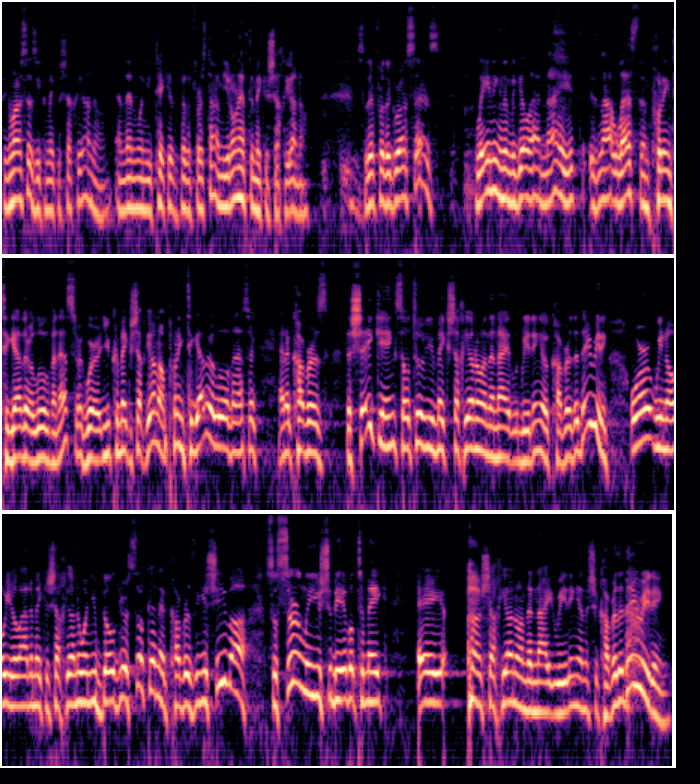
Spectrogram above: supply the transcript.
The Gemara says you can make a shechianu, and then when you take it for the first time, you don't have to make a shechianu. So therefore, the Gemara says laning the Megillah at night is not less than putting together a lulav and esrog, where you can make a shechianu putting together a lulav and esrog, and it covers the shaking. So too, if you make shechianu in the night reading, it will cover the day reading. Or we know you're allowed to make a shechianu when you build your sukkah, and it covers the yeshiva. So certainly, you should be able to make a shechianu on the night reading, and it should cover the day reading.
